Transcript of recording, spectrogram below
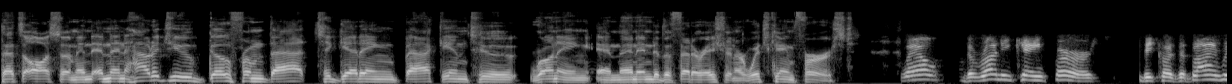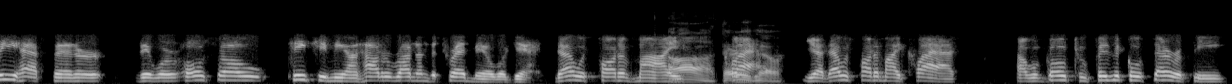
That's awesome. And and then how did you go from that to getting back into running and then into the federation or which came first? Well, the running came first because the Blind Rehab Center they were also teaching me on how to run on the treadmill again. That was part of my Ah, there class. you go. Yeah, that was part of my class. I would go to physical therapy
